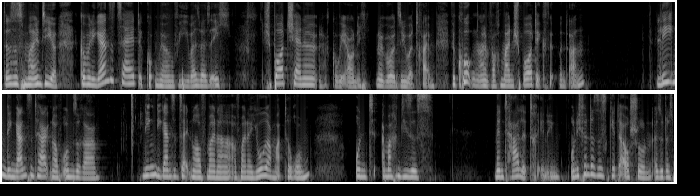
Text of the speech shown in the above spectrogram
Das ist mein Tier. Da kommen wir die ganze Zeit, gucken wir irgendwie, was weiß ich, Sportchannel, das gucke ich auch nicht, wir wollen es nicht übertreiben. Wir gucken einfach mein Sportequipment an liegen den ganzen Tag nur auf unserer, liegen die ganze Zeit nur auf meiner, auf meiner Yogamatte rum und machen dieses mentale Training. Und ich finde, das geht auch schon, also das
